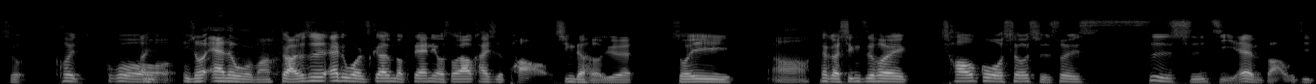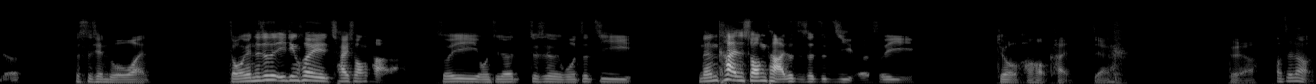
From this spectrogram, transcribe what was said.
说会过。你说 Edward 吗？对啊，就是 Edwards 跟 McDaniel 说要开始跑新的合约，所以哦，那个薪资会超过奢侈税四十几 M 吧，我记得就四千多万。总而言之，就是一定会拆双塔啦，所以我觉得就是我这季能看双塔就只剩这季了，所以就好好看这样。对啊，哦，真的，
